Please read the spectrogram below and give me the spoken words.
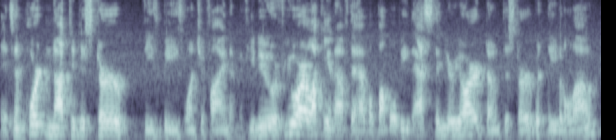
it's important not to disturb these bees once you find them. If you do, if you are lucky enough to have a bumblebee nest in your yard, don't disturb it, leave it alone.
